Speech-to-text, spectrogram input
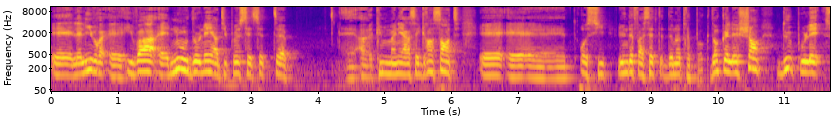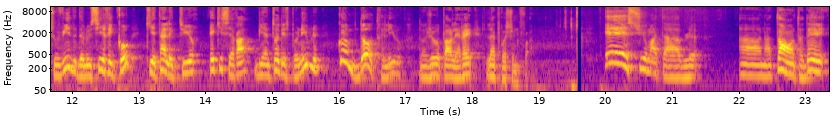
le livre, il va nous donner un petit peu cette, cette avec une manière assez grinçante et, aussi l'une des facettes de notre époque. Donc les chants du poulet sous vide de Lucie Rico, qui est en lecture et qui sera bientôt disponible, comme d'autres livres dont je vous parlerai la prochaine fois. Et sur ma table, en attente des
